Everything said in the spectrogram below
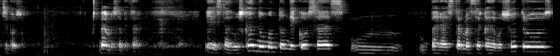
chicos. Vamos a empezar. He estado buscando un montón de cosas mm, para estar más cerca de vosotros,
